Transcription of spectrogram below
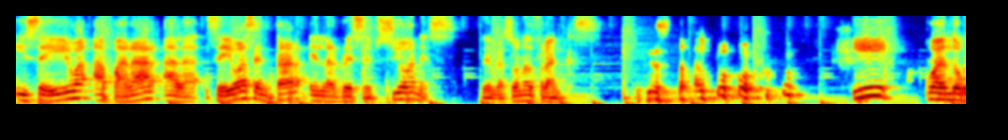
y se iba a parar a la, se iba a sentar en las recepciones de las zonas francas. Está loco. Y cuando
